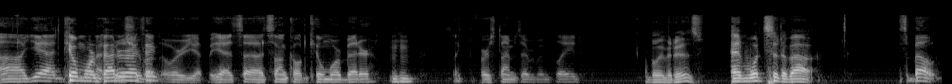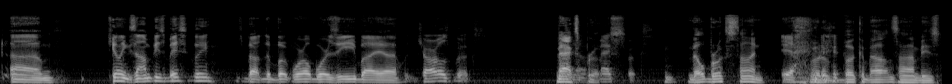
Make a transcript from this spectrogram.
Uh, yeah, Kill More not Better, really I think? about the order yet, but yeah, it's a song called "Kill More Better." Mm-hmm. It's like the first time it's ever been played. I believe it is. And what's it about? It's about um, killing zombies, basically. It's about the book World War Z by uh, Charles Brooks. Max No, Brooks, Max Brooks. Mel Brooks' son, Yeah. wrote a book about zombies,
